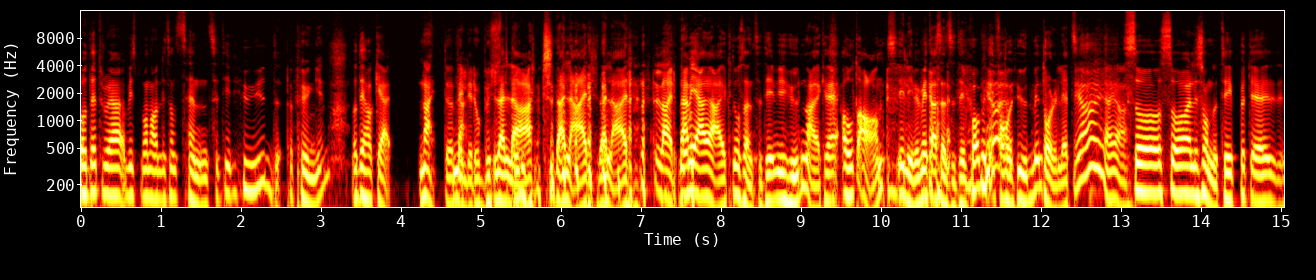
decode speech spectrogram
og det tror jeg hvis man har litt sånn sensitiv hud, På pungen? Og det har ikke jeg. Nei, du er veldig robust. Det er lært. Det er lær. Det er lær. Nei, men jeg er jo ikke noe sensitiv i huden. er jeg ikke det. Alt annet i livet mitt er sensitiv på, men Ja. ja. huden min tåler litt. Ja, ja, ja. Så, så eller sånne type eh,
